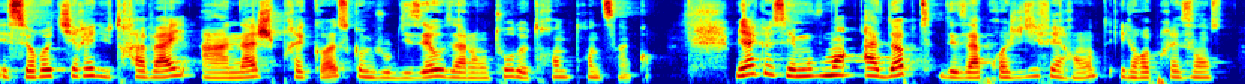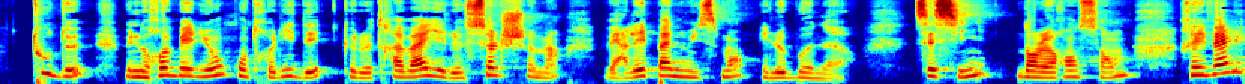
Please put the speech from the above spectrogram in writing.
et se retirer du travail à un âge précoce, comme je vous le disais, aux alentours de 30-35 ans. Bien que ces mouvements adoptent des approches différentes, ils représentent tous deux une rébellion contre l'idée que le travail est le seul chemin vers l'épanouissement et le bonheur. Ces signes, dans leur ensemble, révèlent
